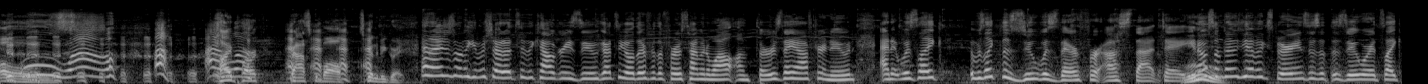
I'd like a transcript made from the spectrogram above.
oh. wow. High Park basketball. It's going to be great. And I just want to give a shout out to the Calgary Zoo. Got to go there for the first time in a while on Thursday afternoon, and it was like it was like the zoo was there for us that day. You know, sometimes you have experiences at the zoo where it's like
